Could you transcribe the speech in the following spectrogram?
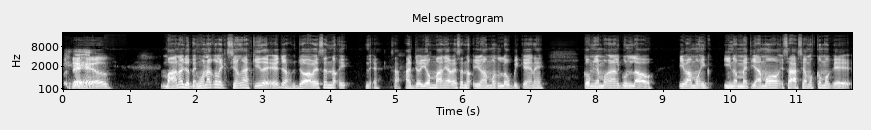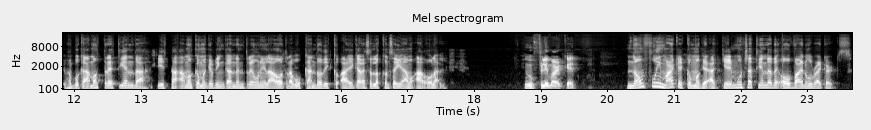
What the hell? Mano, yo tengo una colección aquí de ellos. Yo a veces no. y- eh, o sea, yo y Osmani a veces nos íbamos los weekends, comíamos en algún lado, íbamos y, y nos metíamos, o sea, hacíamos como que buscábamos tres tiendas y estábamos como que brincando entre una y la otra, buscando discos ahí que a veces los conseguíamos a dólar. En un flea market. No un flea market, como que aquí hay muchas tiendas de old vinyl records.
